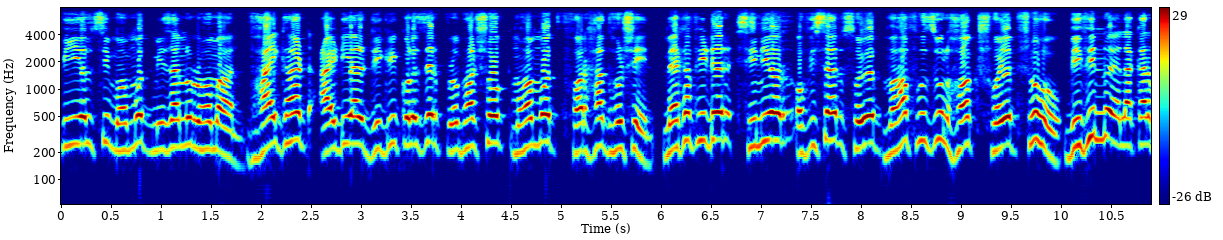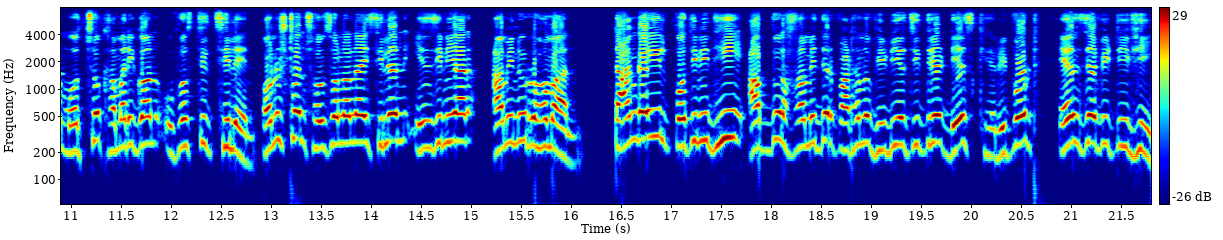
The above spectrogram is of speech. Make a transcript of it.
PLC Mohammad Mizanur Rahman, Bhaighat ideal degree কলেজের প্রভাষক মোহাম্মদ ফরহাদ হোসেন, মেঘাফিডের সিনিয়র অফিসার সৈয়দ মাহফুজুল হক শোয়েব সহ বিভিন্ন এলাকার মৎস্য খামারিগণ উপস্থিত ছিলেন। অনুষ্ঠান সঞ্চালনায় ছিলেন ইঞ্জিনিয়ার আমিনুর রহমান। টাঙ্গাইল প্রতিনিধি আব্দুল হামিদের পাঠানো ভিডিও চিত্রে ডেস্ক রিপোর্ট এনজেবি টিভি।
